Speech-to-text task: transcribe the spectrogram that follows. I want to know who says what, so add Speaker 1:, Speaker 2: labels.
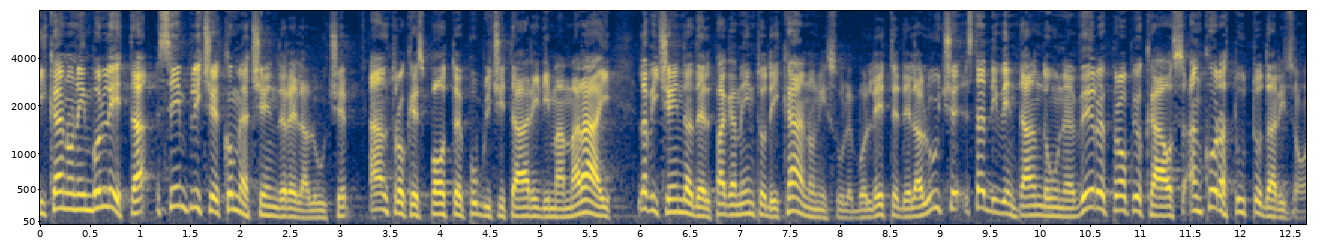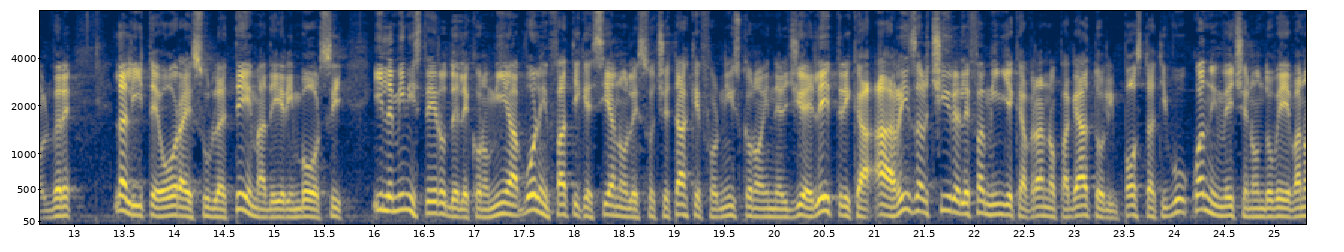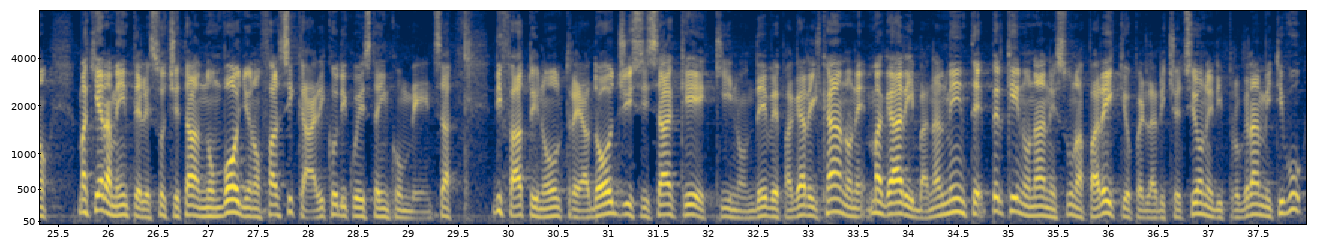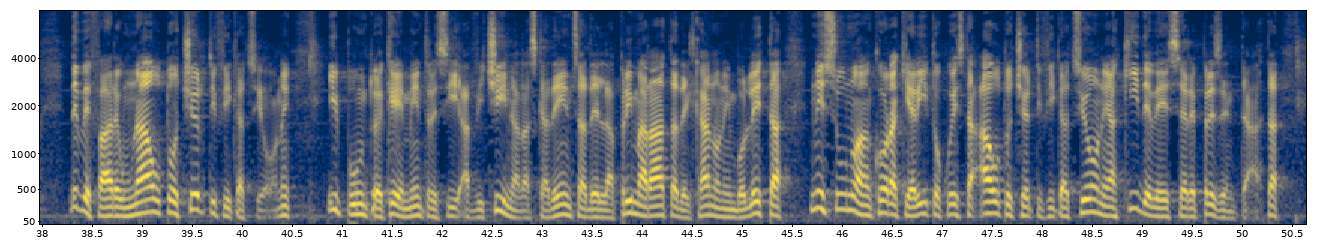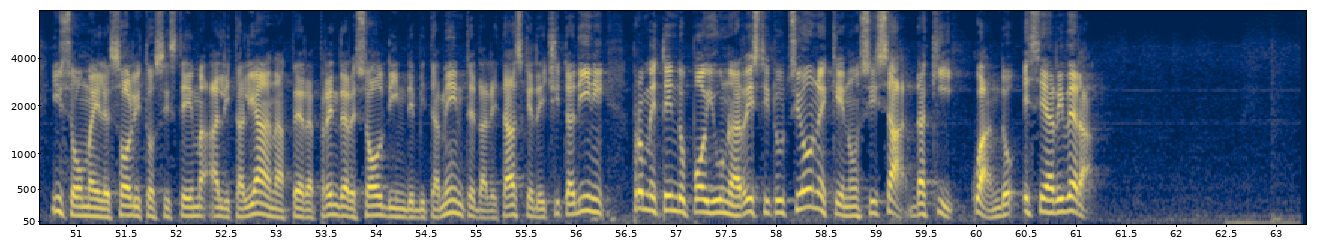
Speaker 1: Il canone in bolletta? Semplice come accendere la luce. Altro che spot pubblicitari di Mamma Rai. La vicenda del pagamento dei canoni sulle bollette della luce sta diventando un vero e proprio caos ancora tutto da risolvere. La lite ora è sul tema dei rimborsi. Il Ministero dell'Economia vuole infatti che siano le società che forniscono energia elettrica a risarcire le famiglie che avranno pagato l'imposta TV quando invece non dovevano, ma chiaramente le società non vogliono farsi carico di questa incombenza. Di fatto inoltre ad oggi si sa che chi non deve pagare il canone, magari banalmente perché non ha nessun apparecchio per la ricezione di programmi TV, deve fare un'autocertificazione. Il punto è che mentre si avvicina la scadenza della prima rata del canone in bolletta, nessuno ha ancora chiarito questa autocertificazione a chi deve essere presentata. Insomma, il solito sistema all'italiana per prendere soldi indebitamente dalle tasche dei cittadini, promettendo poi una restituzione che non si sa da chi, quando e se arriverà.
